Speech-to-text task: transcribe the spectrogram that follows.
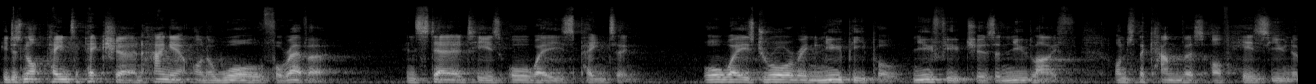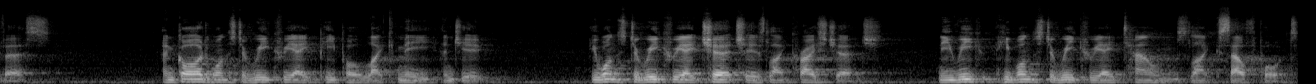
He does not paint a picture and hang it on a wall forever. Instead, he is always painting, always drawing new people, new futures, and new life onto the canvas of his universe. And God wants to recreate people like me and you. He wants to recreate churches like Christchurch. And he, he wants to recreate towns like Southport.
